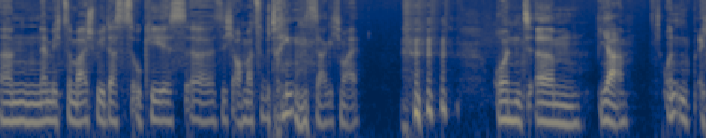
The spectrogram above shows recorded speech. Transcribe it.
Ähm, nämlich zum Beispiel, dass es okay ist, äh, sich auch mal zu betrinken, sage ich mal. und ähm, ja, und eine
